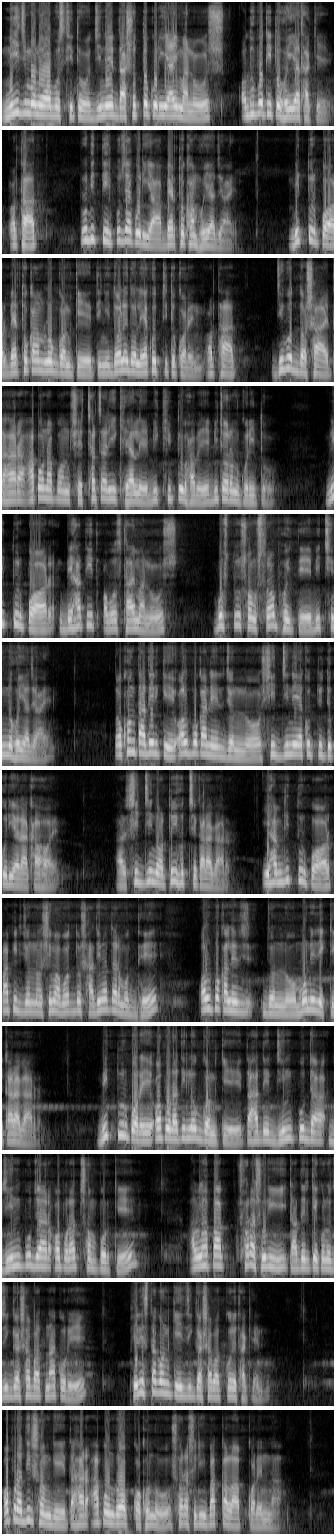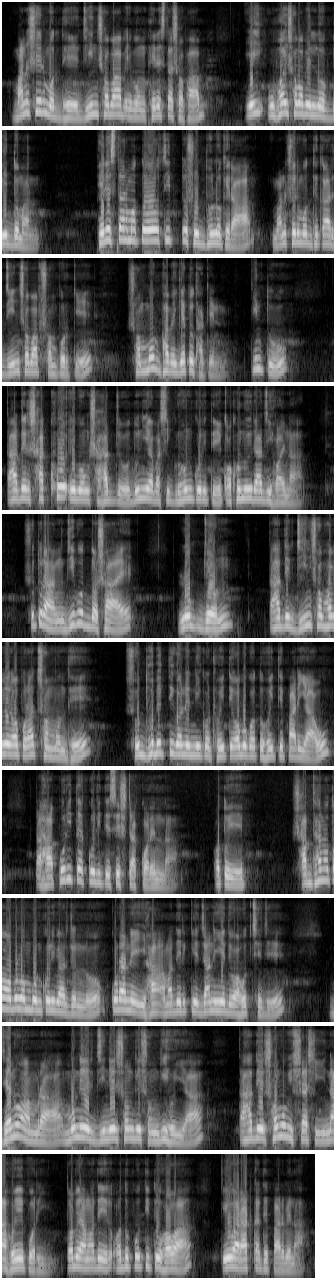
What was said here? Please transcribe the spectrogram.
নিজ মনে অবস্থিত জিনের দাসত্ব করিয়াই মানুষ অধপতিত হইয়া থাকে, অর্থাৎ প্রবৃত্তির পূজা করিয়া ব্যর্থকাম হইয়া যায়। মৃত্যুর পর ব্যর্থকাম লোকগণকে তিনি দলে দলে একত্রিত করেন, অর্থাৎ জীবদ্দশায় তাহারা আপন আপন স্বেচ্ছাচারী খেয়ালে বিক্ষিপ্তভাবে বিচরণ করিত। মৃত্যুর পর দেহাতীত অবস্থায় মানুষ বস্তু সংস্রব হইতে বিচ্ছিন্ন হইয়া যায়। তখন তাদেরকে অল্পকালের জন্য সিজ্জিনে একত্রিত করিয়া রাখা হয়। আর সিজ্জিন অর্থই হচ্ছে কারাগার। ইহা মৃত্যুর পর পাপীর জন্য সীমাবদ্ধ স্বাধীনতার মধ্যে অল্পকালের জন্য মনের একটি কারাগার। মৃত্যুর পরে অপরাধী লোকগণকে তাহাদের জিন পূজা, জিন পূজার অপরাধ সম্পর্কে আল্লাহ পাক সরাসরি তাদেরকে কোনো জিজ্ঞাসাবাদ না করে ফেরেস্তাগণকে জিজ্ঞাসাবাদ করে থাকেন। অপরাধীর সঙ্গে তাহার আপন রব কখনো সরাসরি বাক্যালাপ করেন না। মানুষের মধ্যে জিন স্বভাব এবং ফেরেস্তা স্বভাব, এই উভয় স্বভাবের লোক বিদ্যমান। ফেরেস্তার মতো চিত্তশুদ্ধ লোকেরা মানুষের মধ্যেকার জিন স্বভাব সম্পর্কে সম্যকভাবে জ্ঞাত থাকেন, কিন্তু তাহাদের সাক্ষ্য এবং সাহায্য দুনিয়াবাসী গ্রহণ করিতে কখনোই রাজি হয় না। সুতরাং জীবদ্দশায় লোকজন তাহাদের জিন স্বভাবের অপরাধ সম্বন্ধে শুদ্ধ ব্যক্তিগণের নিকট হইতে অবগত হইতে পারিয়াও তাহা পরিত্যাগ করিতে চেষ্টা করেন না। অতএব সাবধানতা অবলম্বন করিবার জন্য কোরআনে ইহা আমাদেরকে জানিয়ে দেওয়া হচ্ছে যে, যেন আমরা মনের জিনের সঙ্গে সঙ্গী হইয়া তাহাদের সমবিশ্বাসী না হয়ে পড়ি, তবে আমাদের অধপতিত হওয়া কেউ আর আটকাতে পারবে না।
